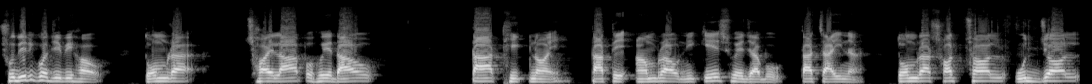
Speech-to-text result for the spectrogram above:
সুদীর্ঘজীবী হও। তোমরা ছয় লাভ হয়ে দাও, তা ঠিক নয়। তাতে আমরাও নিকেশ হয়ে যাব, তা চাই না। তোমরা সচ্ছল, উজ্জ্বল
